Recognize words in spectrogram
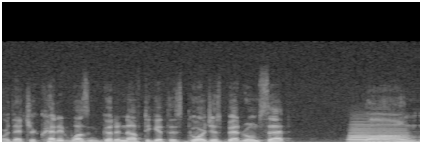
or that your credit wasn't good enough to get this gorgeous bedroom set? Wrong.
